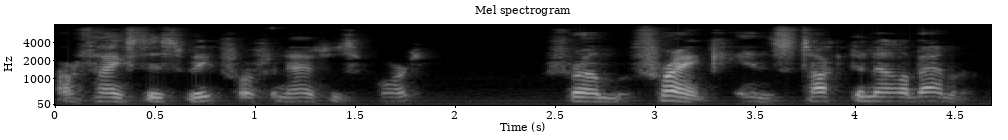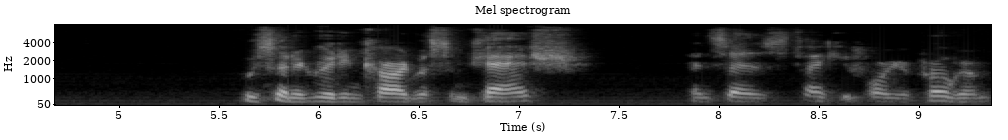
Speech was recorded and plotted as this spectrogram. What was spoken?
Our thanks this week for financial support from Frank in Stockton, Alabama, who sent a greeting card with some cash and says, Thank you for your program.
